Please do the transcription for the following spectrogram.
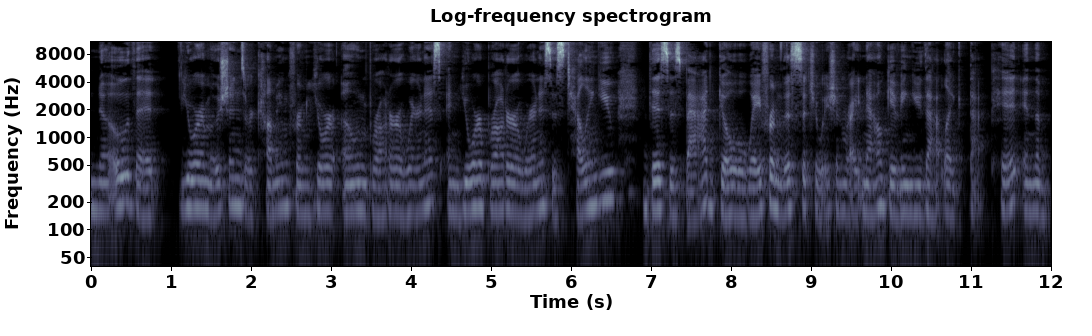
know that your emotions are coming from your own broader awareness and your broader awareness is telling you this is bad go away from this situation right now giving you that like that pit in the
